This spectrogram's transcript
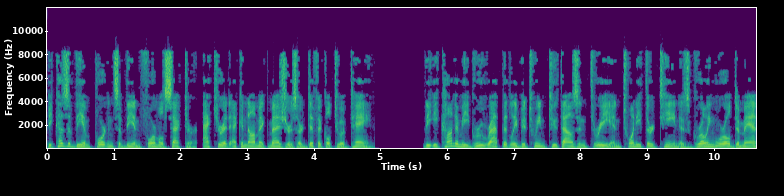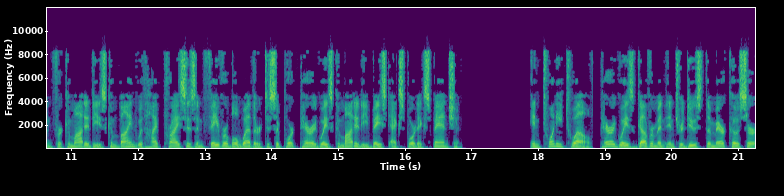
Because of the importance of the informal sector, accurate economic measures are difficult to obtain. The economy grew rapidly between 2003 and 2013 as growing world demand for commodities combined with high prices and favorable weather to support Paraguay's commodity-based export expansion. In 2012, Paraguay's government introduced the Mercosur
